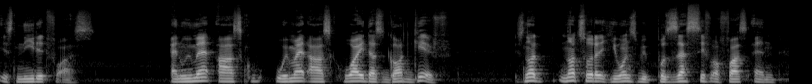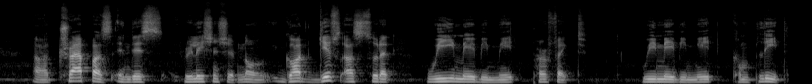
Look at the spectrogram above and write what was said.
is needed for us. And we might ask we might ask why does God give? It's not not so that he wants to be possessive of us and uh, trap us in this relationship. No, God gives us so that we may be made perfect. We may be made complete,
